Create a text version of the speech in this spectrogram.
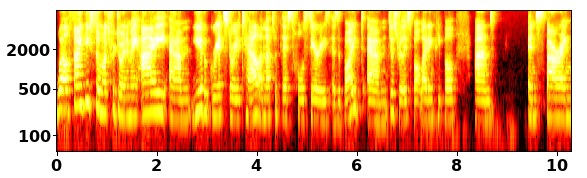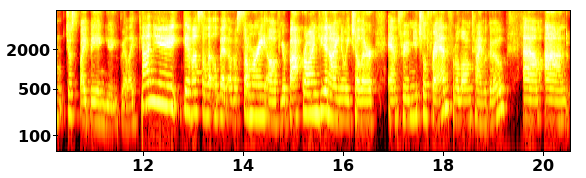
Well, thank you so much for joining me. I um, you have a great story to tell, and that's what this whole series is about. Um, just really spotlighting people and inspiring just by being you, really. Can you give us a little bit of a summary of your background? You and I know each other um, through a mutual friend from a long time ago. Um, and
